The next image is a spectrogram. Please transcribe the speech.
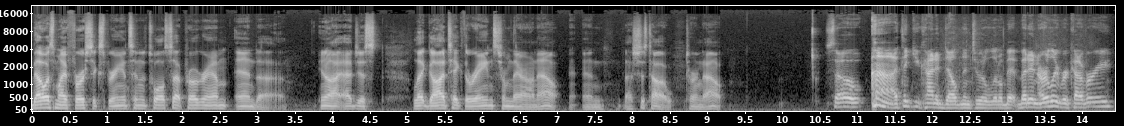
that was my first experience in a 12 step program. And, uh, you know, I, I, just let God take the reins from there on out. And that's just how it turned out. So I think you kind of delved into it a little bit, but in early recovery,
